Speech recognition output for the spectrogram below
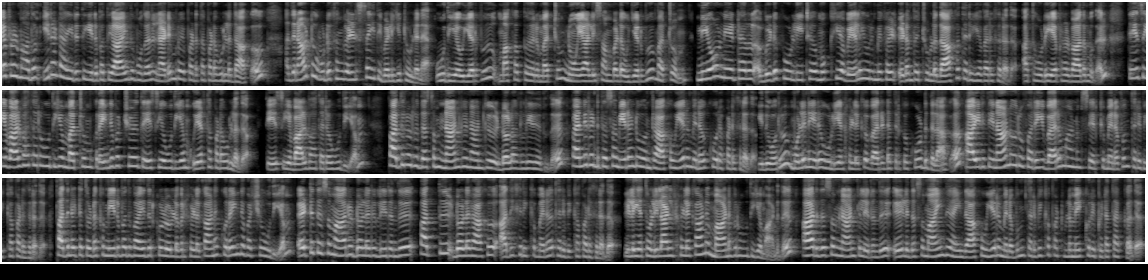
ஏப்ரல் மாதம் இரண்டாயிரத்தி இருபத்தி ஐந்து முதல் நடைமுறைப்படுத்தப்பட உள்ளதாக அந்த நாட்டு ஊடகங்கள் செய்தி வெளியிட்டுள்ளன. ஊதிய உயர்வு மகப்பேறு மற்றும் நோயாளி சம்பள உயர்வு மற்றும் நியோநேட்டல் விடுப்பு உள்ளிட்ட முக்கிய வேலை உரிமைகள் இடம்பெற்றுள்ளதாக தெரிய வருகிறது. அத்தோடு ஏப்ரல் மாதம் முதல் தேசிய வாழ்வாதார ஊதியம் மற்றும் குறைந்தபட்ச தேசிய ஊதியம் உயர்த்தப்பட உள்ளது. தேசிய வாழ்வாதார ஊதியம் பதினொரு தசம் நான்கு நான்கு டாலரிலிருந்து பன்னிரண்டு தசம் இரண்டு ஒன்றாக உயரும் என கூறப்படுகிறது. இது ஒரு முழுநேர ஊழியர்களுக்கு வருடத்திற்கு கூடுதலாக ஆயிரத்தி நானூறு வரை வருமானம் சேர்க்கும் எனவும் தெரிவிக்கப்படுகிறது. பதினெட்டு தொடக்கம் இருபது வயதிற்குள் உள்ளவர்களுக்கான குறைந்தபட்ச ஊதியம் எட்டு தசம் ஆறு டாலரில் இருந்து பத்து டாலராக அதிகரிக்கும் என தெரிவிக்கப்படுகிறது. இளைய தொழிலாளர்களுக்கான மாணவர் ஊதியமானது ஆறு தசம் நான்கிலிருந்து ஏழு தசம் ஐந்து ஐந்தாக உயரும் எனவும் தெரிவிக்கப்பட்டுள்ளமை குறிப்பிடத்தக்கது.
